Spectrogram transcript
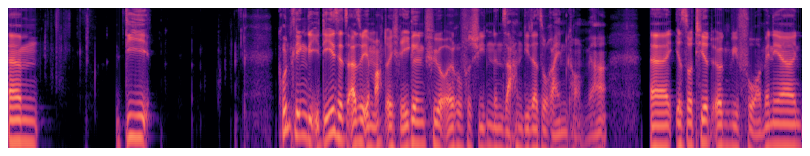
Ähm, die grundlegende Idee ist jetzt also, ihr macht euch Regeln für eure verschiedenen Sachen, die da so reinkommen, ja. Äh, ihr sortiert irgendwie vor. Wenn ihr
